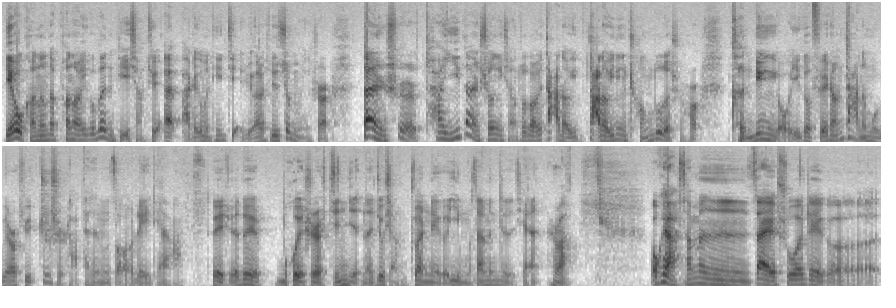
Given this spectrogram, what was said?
也有可能他碰到一个问题，想去哎把这个问题解决了，就这么一个事儿。但是他一旦生意想做到一大到大到一定程度的时候，肯定有一个非常大的目标去支持他，他才能走到这一天啊。所以绝对不会是仅仅的就想赚这个一亩三分地的钱，是吧？OK 啊，咱们再说这个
